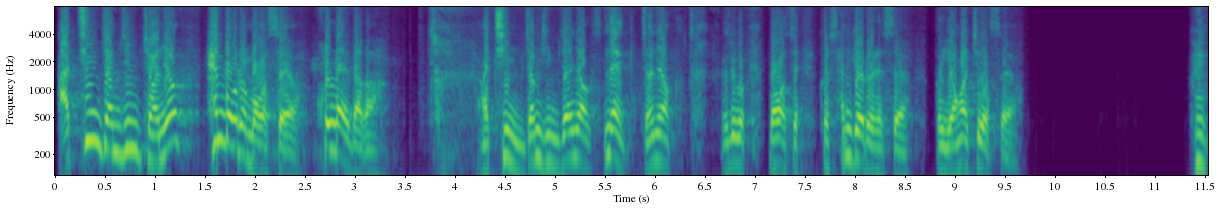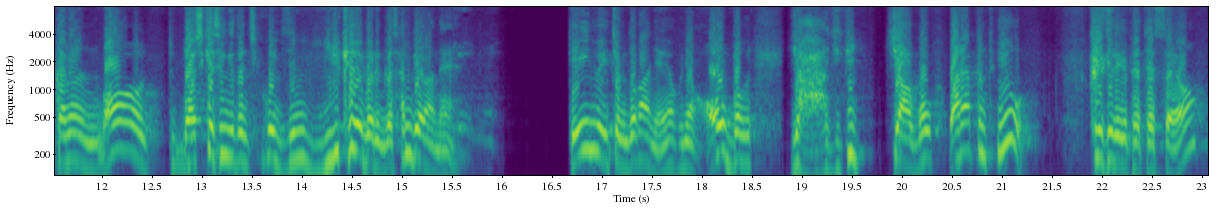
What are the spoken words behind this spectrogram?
아침, 점심, 저녁 햄버거를 먹었어요. 콜라에다가. 차, 아침, 점심, 저녁, 스낵, 저녁. 차, 그리고 먹었어요. 그거 3개월을 했어요. 그 영화 찍었어요. 그러니까는, 뭐, 멋있게 생기던 친구 이렇게 돼버린 거야, 3개월 안에. 개인웨이 정도가 아니에요. 그냥, 어, 뭐, 야, 이게, 야, 뭐, what happened to you? 그렇게 되게 됐어요.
